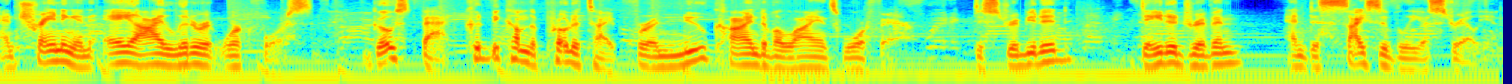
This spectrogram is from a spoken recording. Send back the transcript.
and training an AI literate workforce, GhostBat could become the prototype for a new kind of alliance warfare distributed, data driven, and decisively Australian.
